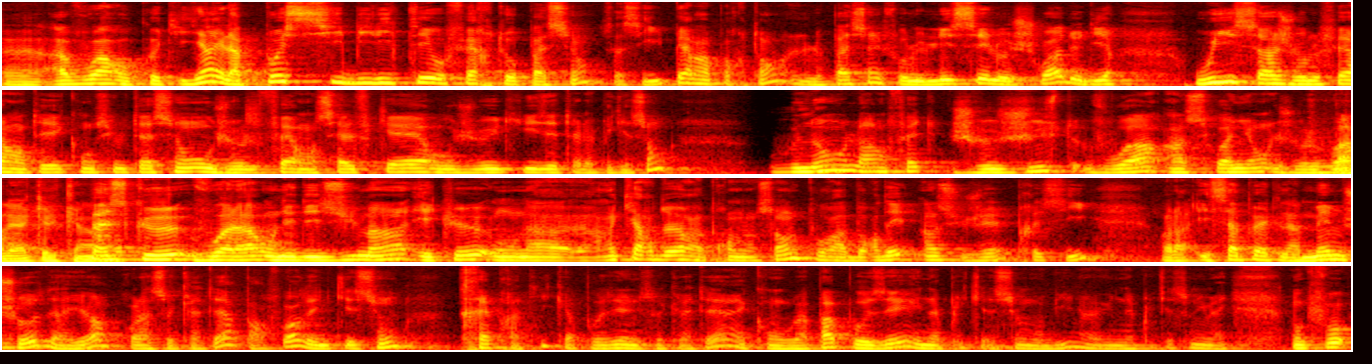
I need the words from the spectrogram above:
euh, avoir au quotidien et la possibilité offerte au patient, ça c'est hyper important. Le patient, il faut lui laisser le choix de dire oui, ça je veux le faire en téléconsultation ou je veux le faire en self-care ou je veux utiliser telle application. Ou non, là en fait, je veux juste voir un soignant, je veux le voir Parler à quelqu'un. parce que voilà, on est des humains et que on a un quart d'heure à prendre ensemble pour aborder un sujet précis. Voilà, et ça peut être la même chose d'ailleurs pour la secrétaire. Parfois, on a une question très pratique à poser à une secrétaire et qu'on ne va pas poser à une application mobile, à une application numérique. Donc faut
